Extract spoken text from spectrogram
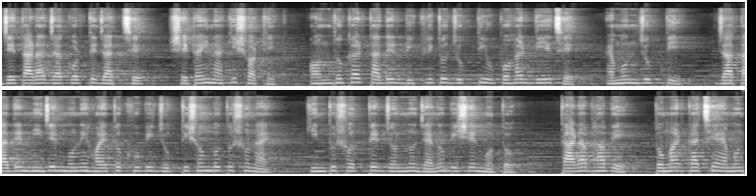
যে তারা যা করতে যাচ্ছে সেটাই নাকি সঠিক। অন্ধকার তাদের বিকৃত যুক্তি উপহার দিয়েছে, এমন যুক্তি যা তাদের নিজের মনে হয়তো খুবই যুক্তিসঙ্গত শোনায়, কিন্তু সত্যের জন্য যেন বিষের মতো। তারা ভাবে, তোমার কাছে এমন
